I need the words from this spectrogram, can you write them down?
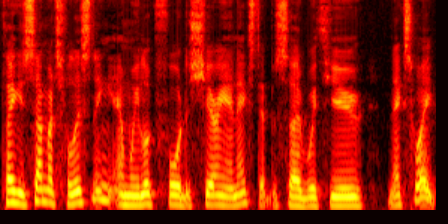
Thank you so much for listening, and we look forward to sharing our next episode with you next week.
